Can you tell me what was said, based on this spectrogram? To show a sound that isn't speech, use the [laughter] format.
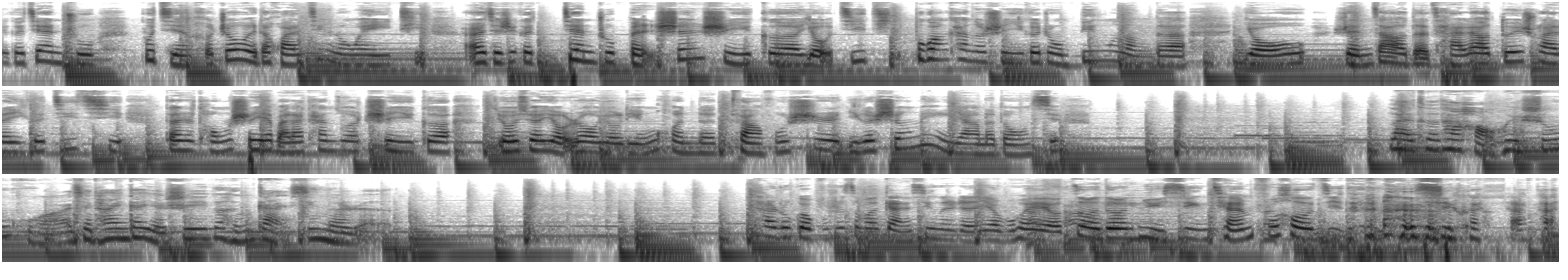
这个建筑不仅和周围的环境融为一体，而且这个建筑本身是一个有机体。不光看作是一个这种冰冷的由人造的材料堆出来的一个机器，但是同时也把它看作是一个有血有肉、有灵魂的，仿佛是一个生命一样的东西。赖特他好会生活，而且他应该也是一个很感性的人。他如果不是这么感性的人，也不会有这么多女性前仆后继的喜欢他吧。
